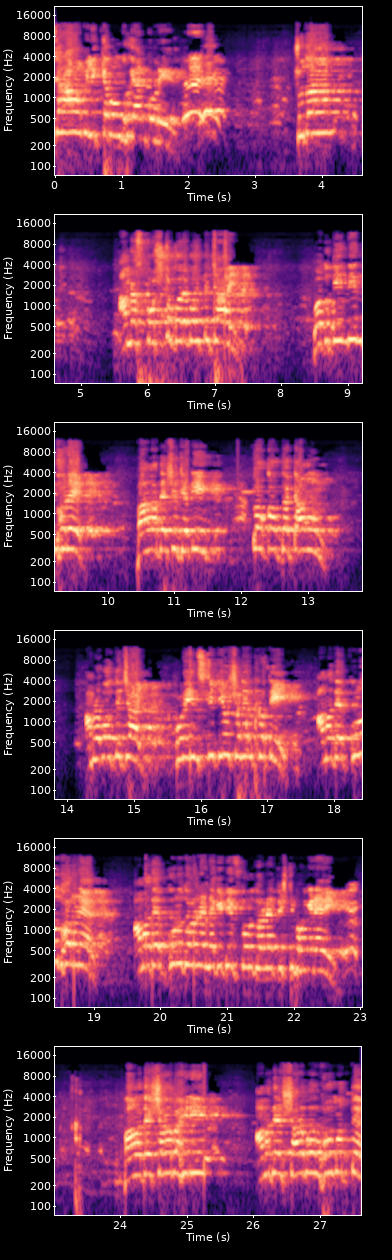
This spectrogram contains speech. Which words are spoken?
যারা আওয়ামী লীগকে বন্ধু জ্ঞান করে। সুতরাং আমরা স্পষ্ট করে বলতে চাই, গত তিন দিন ধরে বাংলাদেশে যেটি টক অফ দ্য টাউন আমরা বলতে চাই, কোন ইনস্টিটিউশনের প্রতি আমাদের কোন ধরনের আমাদের কোন ধরনের নেগেটিভ কোন ধরনের দৃষ্টিভঙ্গি নেই। বাংলাদেশ সেনাবাহিনী আমাদের সার্বভৌমত্বে,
